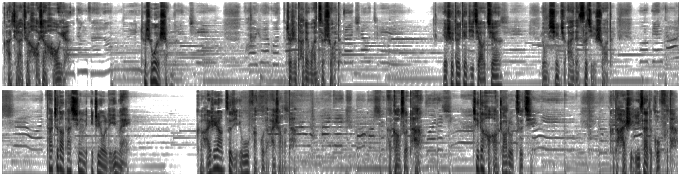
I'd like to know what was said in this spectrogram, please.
看起来却好像好远。这是为什么呢？这是他对丸子说的，也是对踮起脚尖、用心去爱的自己说的。他知道他心里一直有李美。可还是让自己义无反顾的爱上了他。他告诉他，记得好好抓住自己。可他还是一再的辜负他，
